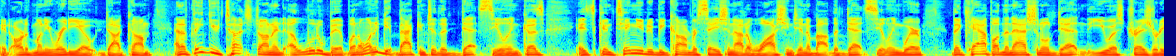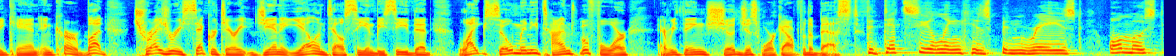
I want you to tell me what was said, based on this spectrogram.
at artofmoneyradio.com. And I think you touched on it a little bit, but I want to get back into the debt ceiling because it's continued to be conversation out of Washington about the debt ceiling, where the cap on the national debt and the U.S. Treasury can incur. But Treasury Secretary Janet Yellen tells CNBC that, like so many times before, everything should just work out for the best. The debt ceiling has been raised almost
